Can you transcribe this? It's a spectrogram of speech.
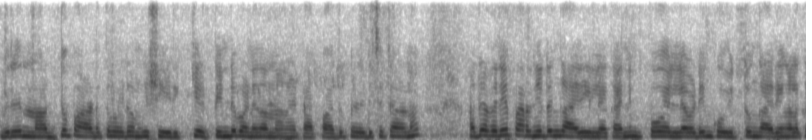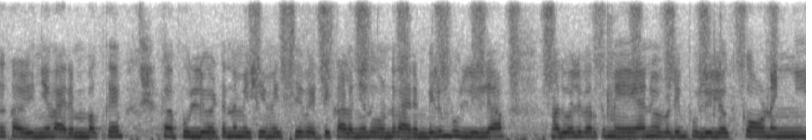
ഇവർ നടു പാടത്ത് പോയിട്ട് നമുക്ക് ശരിക്കും എട്ടിന്റെ പണി തന്നാണ് കേട്ടോ. അപ്പോൾ അത് പേടിച്ചിട്ടാണ് അത് അവരെ പറഞ്ഞിട്ടും കാര്യമില്ല. കാരണം ഇപ്പോൾ എല്ലാവരുടെയും കൊയ്ത്തും കാര്യങ്ങളൊക്കെ കഴിഞ്ഞ് വരമ്പൊക്കെ പുല്ല് വെട്ടുന്ന മെഷീൻ വെച്ച് വെട്ടിക്കളഞ്ഞത് കൊണ്ട് വരമ്പിലും പുല്ലില്ല. അതുപോലെ ഇവർക്ക് മേയാനും എവിടെയും പുല്ലിലൊക്കെ ഉണങ്ങി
